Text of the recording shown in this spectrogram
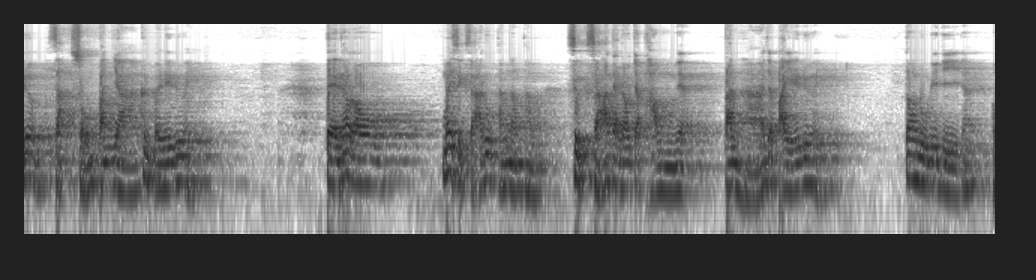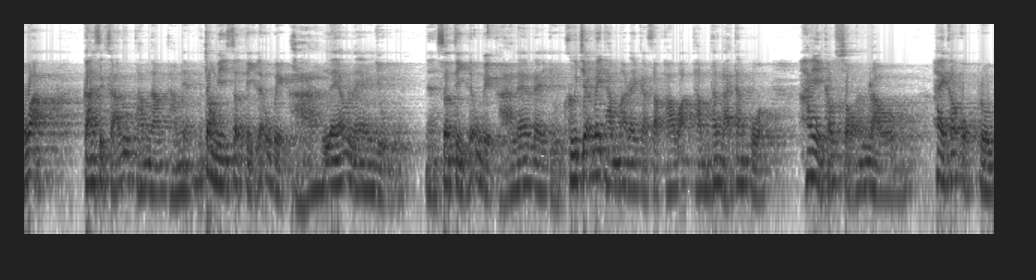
เริ่มสะสมปัญญาขึ้นไปเรื่อยๆ แต่ถ้าเราไม่ศึกษารูปธรรมนามธรรมศึกษาแต่เราจะทำเนี่ยตัณหาจะไปเรื่อยๆ ต้องดูดีๆนะเพราะว่าการศึกษารูปธรรมนามธรรมเนี่ยต้องมีสติและอุเบกขาแล้วแลอยู่นะสติและอุเบกขาแล้วแลอยู่ คือจะไม่ทำอะไรกับสภาวะธรรมทั้งหลายทั้งปวงให้เขาสอนเรา ให้เขาอบรม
